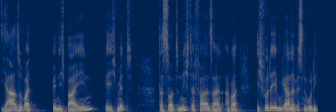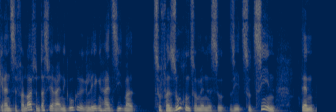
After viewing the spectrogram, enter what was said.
ja, soweit bin ich bei Ihnen gehe ich mit. Das sollte nicht der Fall sein, aber ich würde eben gerne wissen, wo die Grenze verläuft. Und das wäre eine gute Gelegenheit, sie mal zu versuchen, zumindest zu, sie zu ziehen. Denn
